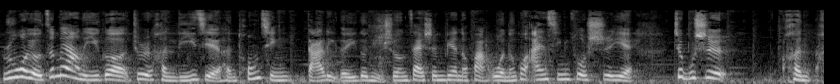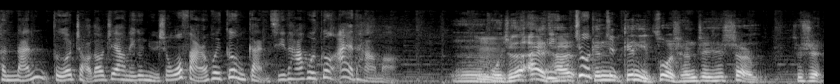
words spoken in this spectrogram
如果有这么样的一个就是很理解、很通情达理的一个女生在身边的话，我能够安心做事业，这不是很很难得找到这样的一个女生，我反而会更感激她，会更爱她吗？嗯，我觉得爱他你就就跟跟你做成这些事儿，就是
